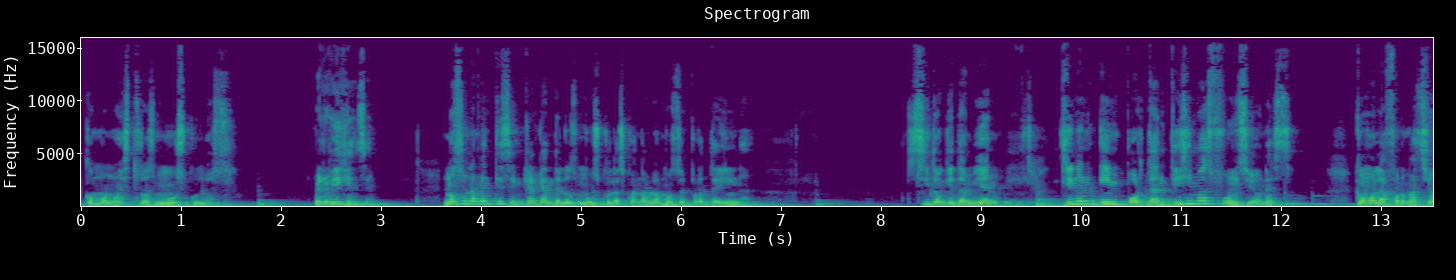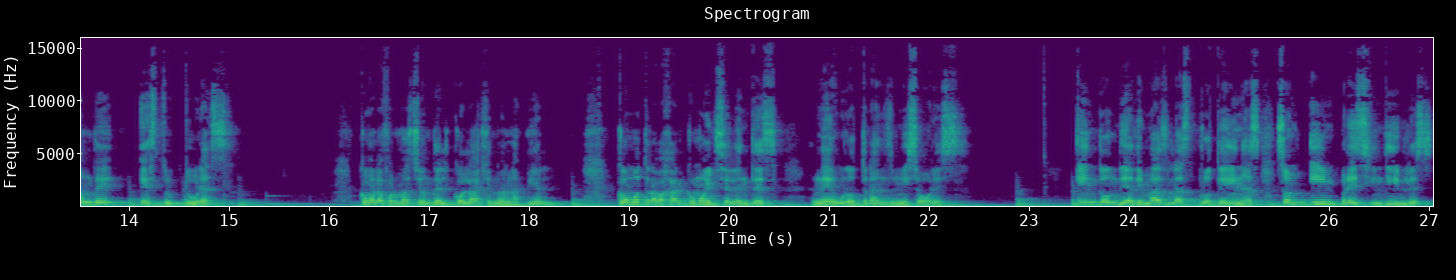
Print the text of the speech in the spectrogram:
como nuestros músculos. Pero fíjense, no solamente se encargan de los músculos cuando hablamos de proteína, sino que también tienen importantísimas funciones como la formación de estructuras, como la formación del colágeno en la piel, como trabajar como excelentes neurotransmisores, en donde además las proteínas son imprescindibles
